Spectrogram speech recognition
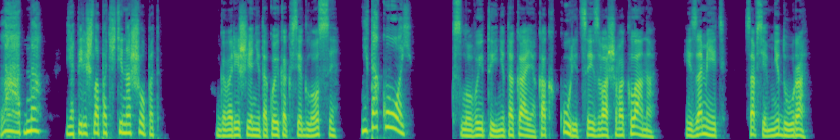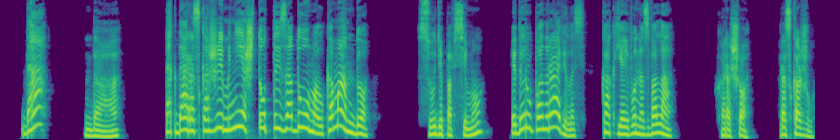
«Ладно». Я перешла почти на шепот. «Говоришь, я не такой, как все глоссы?» «Не такой». «К слову, и ты не такая, как курица из вашего клана. И заметь, совсем не дура». «Да?» «Да». «Тогда расскажи мне, что ты задумал, командо!» Судя по всему, Эдеру понравилось, как я его назвала. «Хорошо, расскажу.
